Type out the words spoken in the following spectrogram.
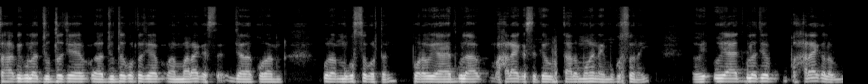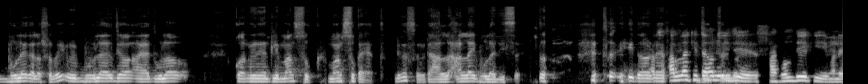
সাহাবীগুলা যুদ্ধ যে যুদ্ধ করতে মা মারা গেছে, যারা কোরআন কোরআন মুখস্থ করতেন। পরে ওই আয়াতগুলা হারায় গেছে। কেউ কারও মনে নাই মুখস্থ নাই। ওই ওই আয়াতগুলা যে হারায় গেল, ভুলে গেল সবাই। ওই ভুলে যাওয়া আয়াতগুলো কনভেনিয়েন্টলি মানসুক, মানসুক আয়াত। ঠিক আছে? ওটা আল্লাহ আল্লাহই ভুলায় দিছে। তো তো এই আচ্ছা ধরনের আল্লাহ কি তাহলে ওই যে ছাগল দিয়ে কি মানে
